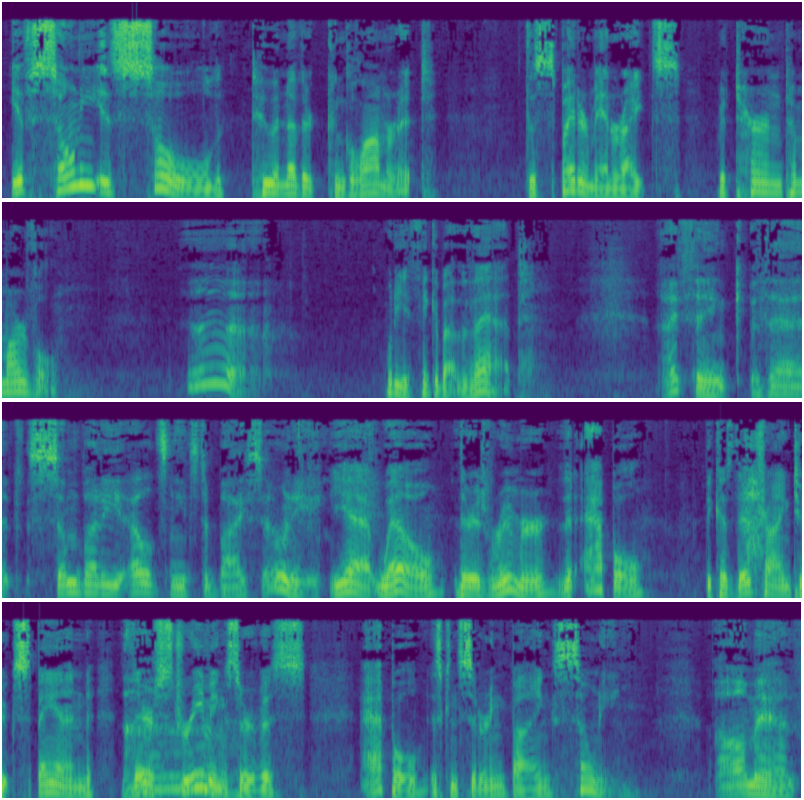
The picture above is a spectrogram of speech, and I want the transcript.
if Sony is sold to another conglomerate, the Spider-Man rights return to Marvel. Ah. What do you think about that? I think that somebody else needs to buy Sony. Yeah, well, there is rumor that Apple, because they're trying to expand their ah. streaming service, Apple is considering buying Sony. Oh, man.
